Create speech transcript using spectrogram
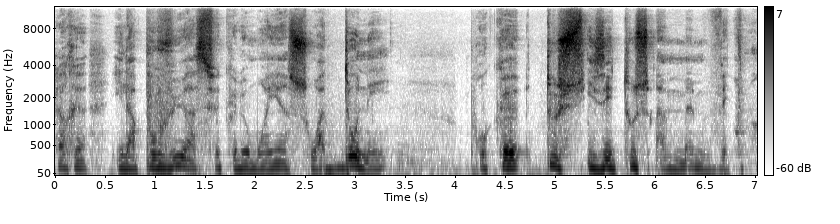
alors qu'il a pourvu à ce que le moyen soit donné pour que tous, ils aient tous un même vêtement.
